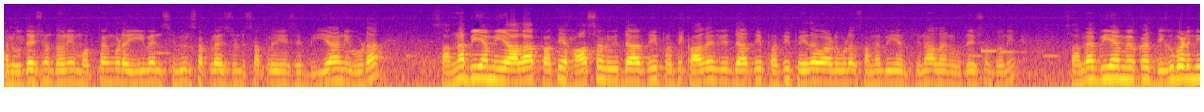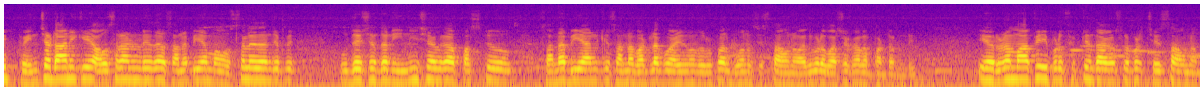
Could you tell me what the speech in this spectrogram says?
అనే ఉద్దేశంతో మొత్తం కూడా ఈవెన్ సివిల్ సప్లైస్ నుండి సప్లై చేసే బియ్యాన్ని కూడా సన్న బియ్యం ఇవ్వాలా ప్రతి హాస్టల్ విద్యార్థి ప్రతి కాలేజ్ విద్యార్థి ప్రతి పేదవాడు కూడా సన్న బియ్యం తినాలనే ఉద్దేశంతో సన్న బియ్యం యొక్క దిగుబడిని పెంచడానికి అవసరం లేదా సన్న బియ్యం వస్తలేదని చెప్పి ఉద్దేశంతో ఇనీషియల్గా ఫస్ట్ సన్న బియ్యానికి సన్న వడ్లకు ఐదు వందల రూపాయలు బోనస్ ఇస్తూ ఉన్నాం. అది కూడా వర్షాకాలం పంట నుండి. ఇక రుణమాఫీ ఇప్పుడు ఫిఫ్టీన్త్ ఆగస్టులో కూడా చేస్తూ ఉన్నాం.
